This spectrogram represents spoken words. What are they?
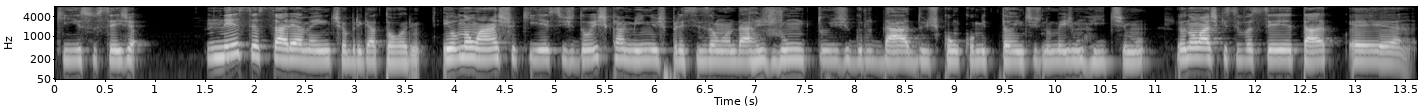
que isso seja necessariamente obrigatório. Eu não acho que esses dois caminhos precisam andar juntos, grudados, concomitantes, no mesmo ritmo. Eu não acho que se você está é,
